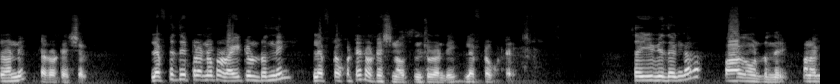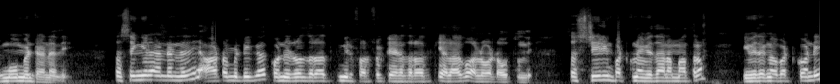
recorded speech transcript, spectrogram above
చూడండి ఇట్లా రొటేషన్ లెఫ్ట్ తిప్పాలన్నప్పుడు రైట్ ఉంటుంది లెఫ్ట్ ఒకటే రొటేషన్ అవుతుంది చూడండి లెఫ్ట్ ఒకటే. సో ఈ విధంగా బాగా ఉంటుంది మనకు మూమెంట్ అనేది. సో సింగిల్ హ్యాండ్ అనేది ఆటోమేటిక్గా కొన్ని రోజుల తర్వాతకి మీరు పర్ఫెక్ట్ అయిన తర్వాతకి ఎలాగో అలవాటు అవుతుంది. సో స్టీరింగ్ పట్టుకునే విధానం మాత్రం ఈ విధంగా పట్టుకోండి.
